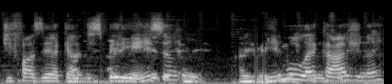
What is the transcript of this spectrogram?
de fazer aquela as experiência. As e molecagem, né?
